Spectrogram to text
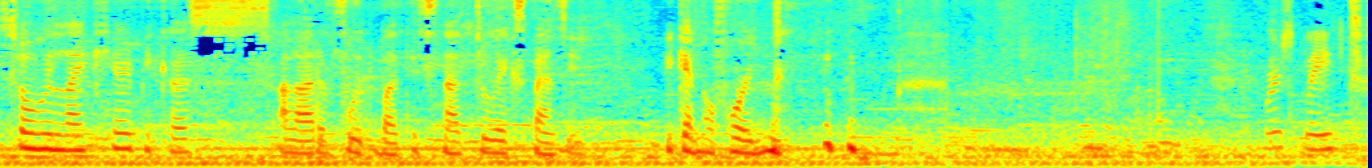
it. So we like here because a lot of food but it's not too expensive. We can afford. First plate.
